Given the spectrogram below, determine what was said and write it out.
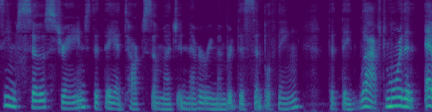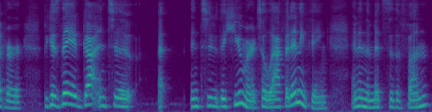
Seemed so strange that they had talked so much and never remembered this simple thing that they laughed more than ever because they had gotten to uh, into the humor to laugh at anything. And in the midst of the fun,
